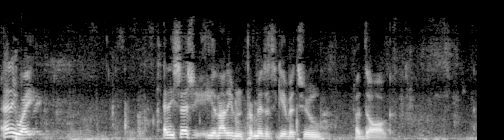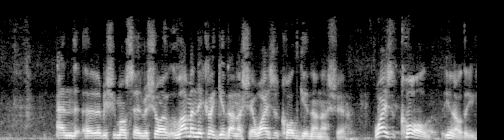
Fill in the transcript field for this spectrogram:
Anyway, and he says you're not even permitted to give it to a dog. And uh, Rabbi Shimon says, "V'shor lama nikra gid hanasheh." Why is it called gid hanasheh? Why is it called, you know, the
